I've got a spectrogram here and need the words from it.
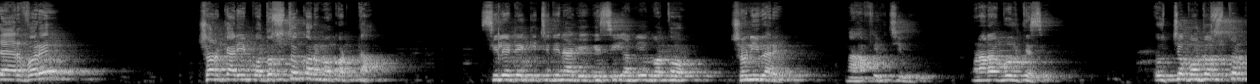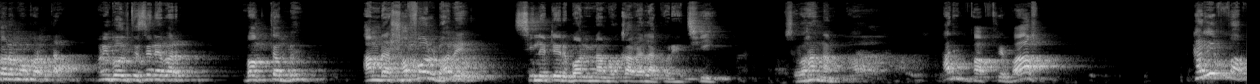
তারপরে সরকারি পদস্থ কর্মকর্তা। সিলেটে কিছুদিন আগে গেছি আমি গত শনিবারে মাহফিল ছিল। ওনারা বলতেছে, উচ্চ পদস্থ কর্মকর্তা। উনি বলতেছেন, এবার বক্তব্যে আমরা সফলভাবে সিলেটের বন্যা মোকাবেলা করেছি। আরে বাপরে বাপ! আরে বাপ!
